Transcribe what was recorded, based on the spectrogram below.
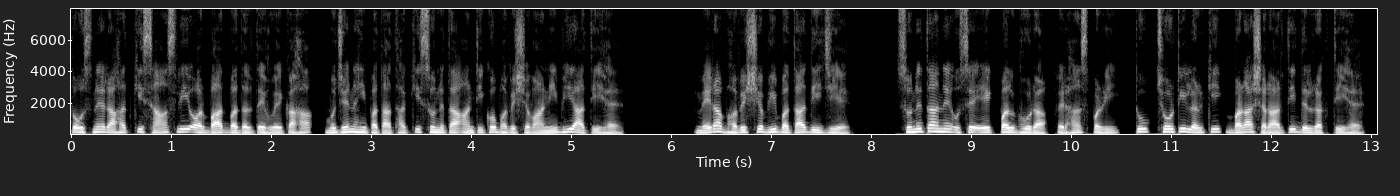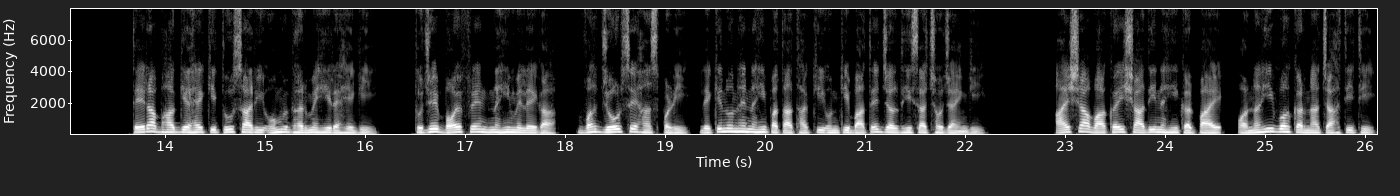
तो उसने राहत की सांस ली और बात बदलते हुए कहा, मुझे नहीं पता था कि सुनीता आंटी को भविष्यवाणी भी आती है। मेरा भविष्य भी बता दीजिए। सुनीता ने उसे एक पल घूरा, फिर हंस पड़ी, तू छोटी लड़की, बड़ा शरारती दिल रखती है। तेरा भाग्य है कि तू सारी उम्र घर में ही रहेगी। तुझे बॉयफ्रेंड नहीं मिलेगा। वह ज़ोर से हंस पड़ी, लेकिन उन्हें नहीं पता था कि उनकी बातें जल्द ही सच हो जाएँगी। आयशा वाकई शादी नहीं कर पाए, और न ही वह करना चाहती थी।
